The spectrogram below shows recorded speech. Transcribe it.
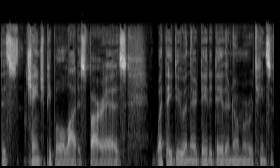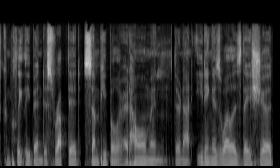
This changed people a lot as far as what they do in their day to day, their normal routines have completely been disrupted. Some people are at home and they're not eating as well as they should.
